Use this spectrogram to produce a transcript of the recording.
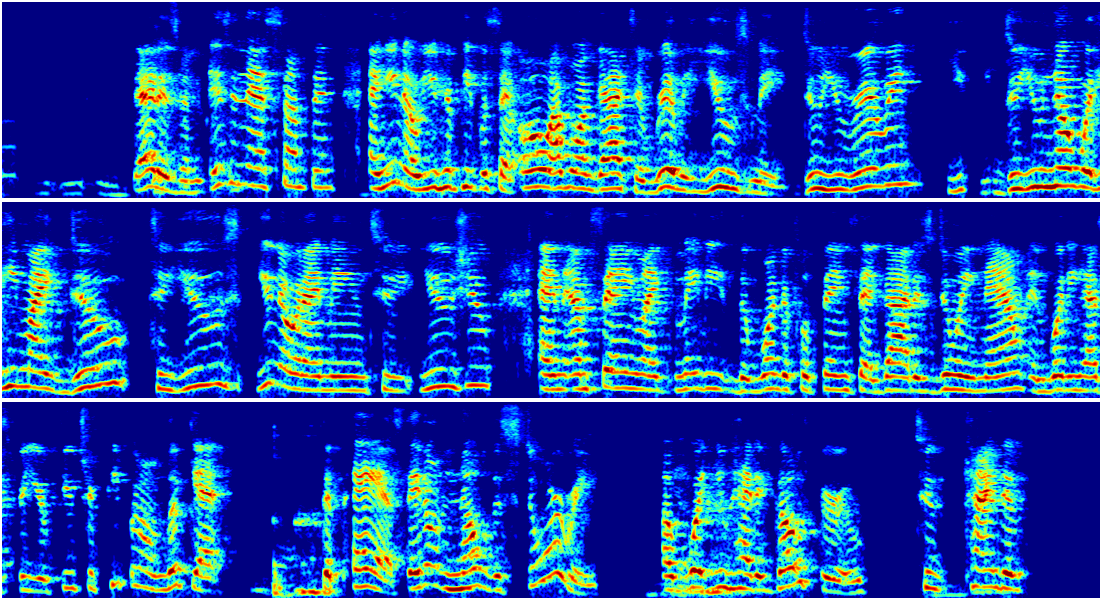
mm, That is, isn't that something? And you know, you hear people say, "Oh, I want God to really use me." Do you really? You, do you know what He might do to use? You know what I mean to use you. And I'm saying, like maybe the wonderful things that God is doing now and what He has for your future. People don't look at the past. They don't know the story of what you had to go through to kind of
